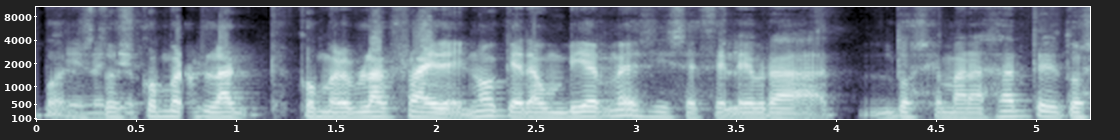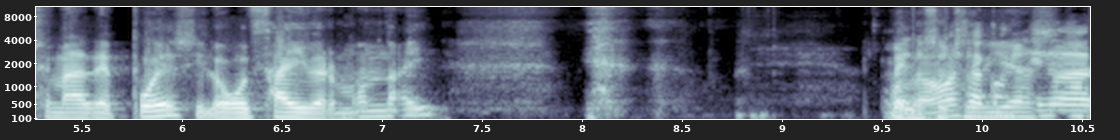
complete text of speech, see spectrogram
Bueno, esto es como el, Black, como el Black Friday, ¿no? Que era un viernes y se celebra dos semanas antes, dos semanas después, y luego Cyber Monday. Venga, vamos a continuar.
